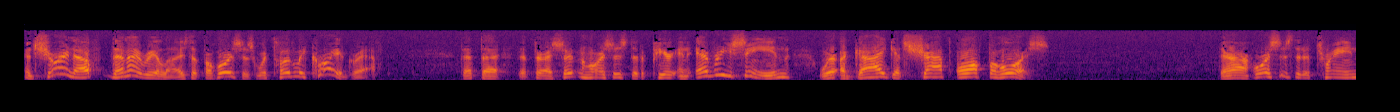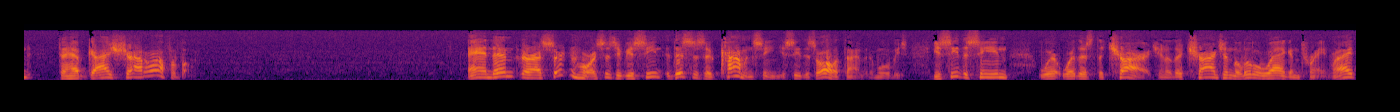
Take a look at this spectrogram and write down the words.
And sure enough, then I realized that the horses were totally choreographed. That, uh, that there are certain horses that appear in every scene where a guy gets shot off the horse. There are horses that are trained to have guys shot off of them. And then there are certain horses, if you've seen, this is a common scene. You see this all the time in the movies. You see the scene where, where there's the charge. You know, they're charging the little wagon train, right?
